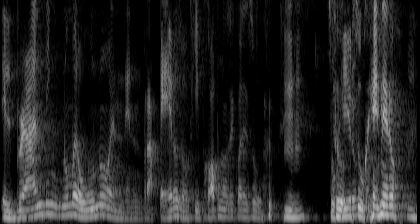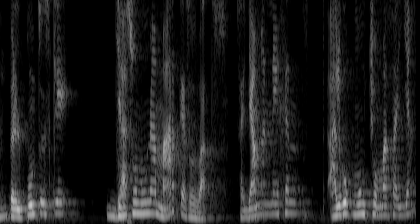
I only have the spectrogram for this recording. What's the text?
el branding número uno en, raperos o hip hop, no sé cuál es su, su, género. Pero el punto es que ya son una marca esos vatos. O sea, ya manejan algo mucho más allá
